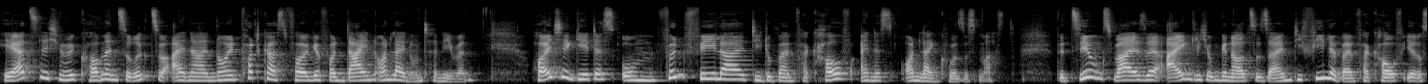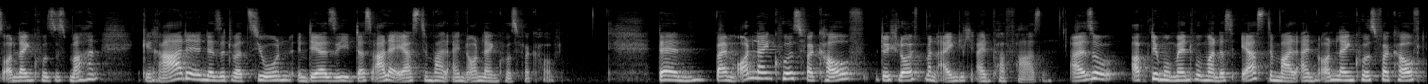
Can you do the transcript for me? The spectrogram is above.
Herzlich willkommen zurück zu einer neuen Podcast-Folge von Dein Online-Unternehmen. Heute geht es um fünf Fehler, die du beim Verkauf eines Online-Kurses machst. Beziehungsweise eigentlich, um genau zu sein, die viele beim Verkauf ihres Online-Kurses machen, gerade in der Situation, in der sie das allererste Mal einen Online-Kurs verkaufen. Denn beim Online-Kursverkauf durchläuft man eigentlich ein paar Phasen. Also ab dem Moment, wo man das erste Mal einen Online-Kurs verkauft,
